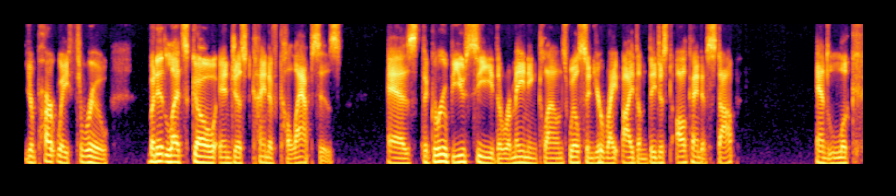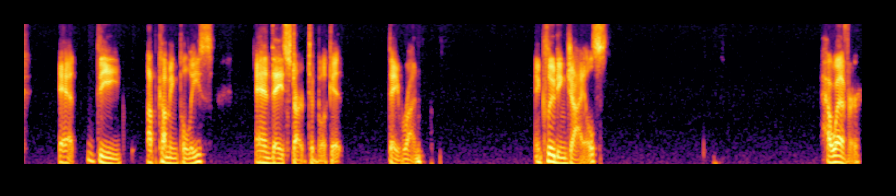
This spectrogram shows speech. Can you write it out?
you're partway through, but it lets go and just kind of collapses. As the group you see, the remaining clowns, Wilson, you're right by them. They just all kind of stop and look at the upcoming police and they start to book it. They run, including Giles. However,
